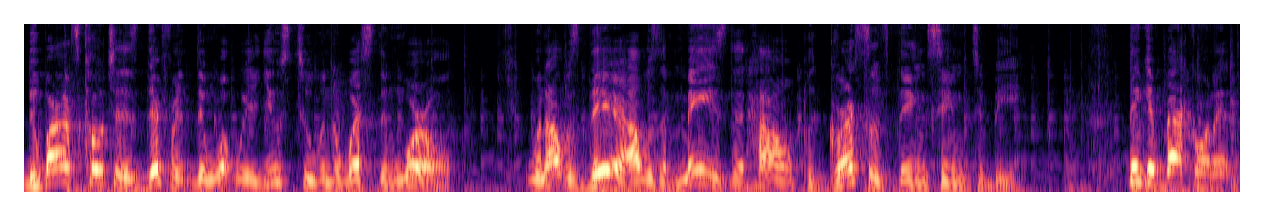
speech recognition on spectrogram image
Dubai's culture is different than what we're used to in the Western world. When I was there, I was amazed at how progressive things seemed to be. Thinking back on it,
